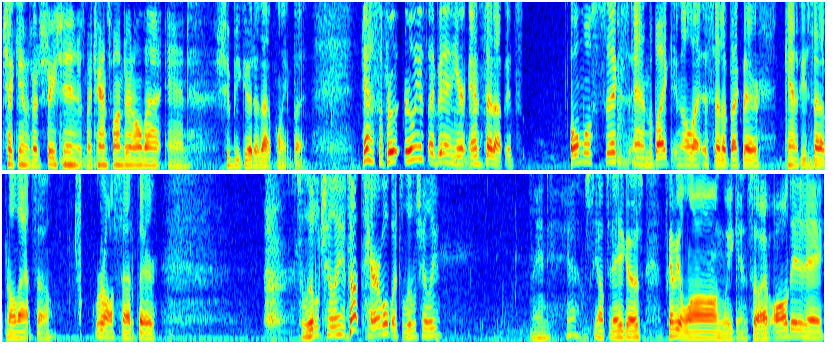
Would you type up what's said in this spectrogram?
check in with registration with my transponder and all that, and should be good at that point. But yeah, so for earliest I've been in here and set up, it's almost six, and the bike and all that is set up back there, canopy set up and all that. So we're all set there. It's a little chilly. It's not terrible, but it's a little chilly. And yeah, we'll see how today goes. It's gonna be a long weekend, so I have all day today.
